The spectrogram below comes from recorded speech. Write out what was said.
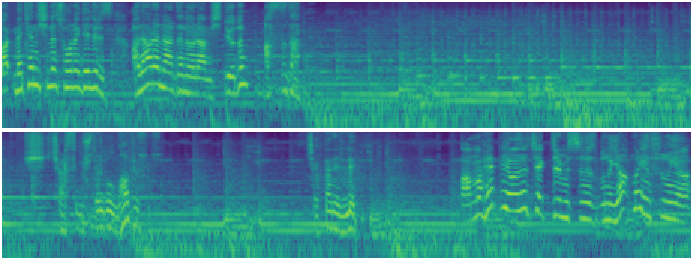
Bak mekan işine sonra geliriz. Alara nereden öğrenmiş diyordun? Aslı'dan. İçerisi müşteri dolu. Ne yapıyorsunuz? Çek lan elini. Ama hep yalnız çektirmişsiniz bunu. Yapmayın şunu ya.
